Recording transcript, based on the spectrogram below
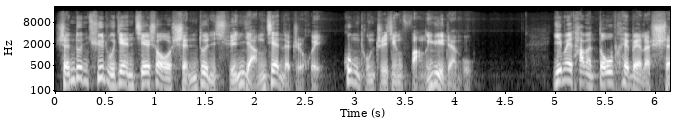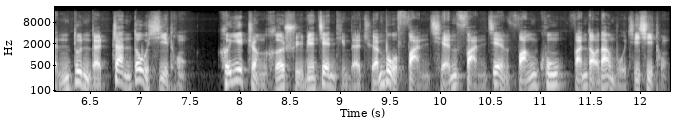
神盾驱逐舰接受神盾巡洋舰的指挥，共同执行防御任务。因为它们都配备了神盾的战斗系统，可以整合水面舰艇的全部反潜、反舰、防空、反导弹武器系统。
